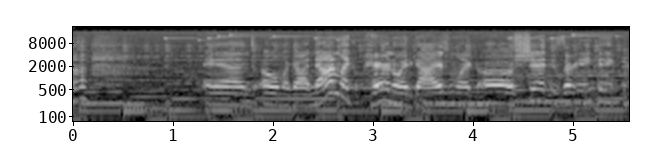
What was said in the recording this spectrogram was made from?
and, oh my god. Now I'm like paranoid, guys. I'm like, oh shit, is there anything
